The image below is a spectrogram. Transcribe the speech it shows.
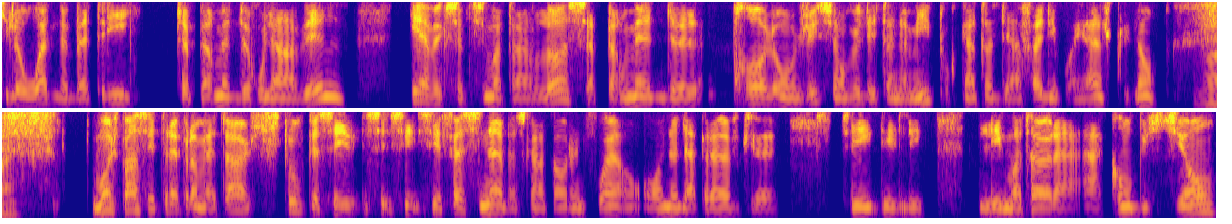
kW de batterie te permettent de rouler en ville. Et avec ce petit moteur-là, ça permet de prolonger, si on veut, l'autonomie pour quand tu as des affaires, des voyages plus longs. Ouais. Moi, je pense que c'est très prometteur. Je trouve que c'est fascinant parce qu'encore une fois, on a de la preuve que des- les, les moteurs à, à combustion,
